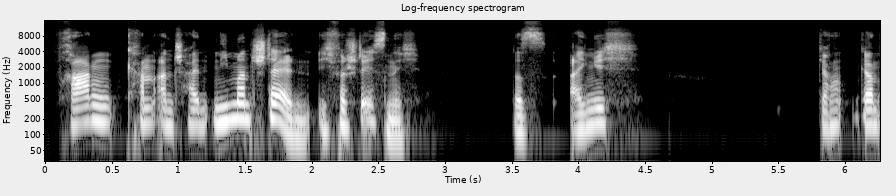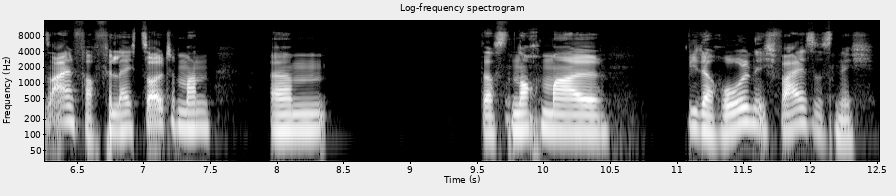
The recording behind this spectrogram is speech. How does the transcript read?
Fragen kann anscheinend niemand stellen. Ich verstehe es nicht. Das ist eigentlich ganz einfach. Vielleicht sollte man ähm, das nochmal wiederholen. Ich weiß es nicht.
